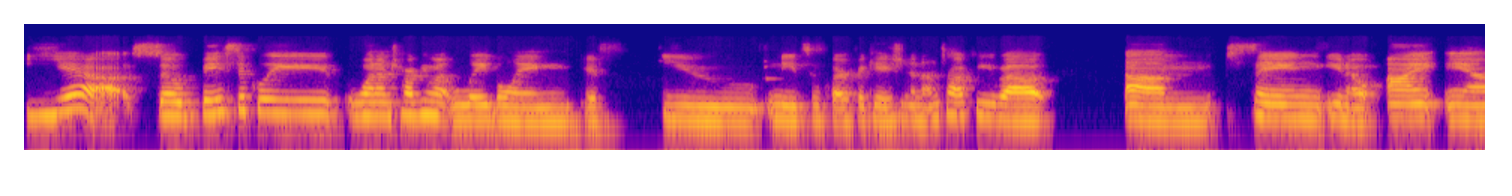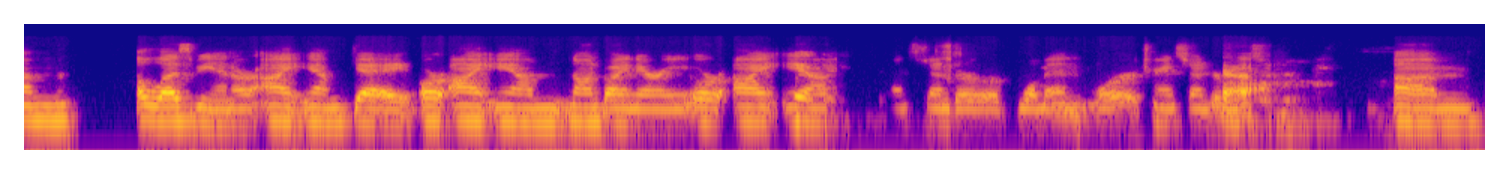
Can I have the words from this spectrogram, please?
yeah, so basically, when I'm talking about labeling, if you need some clarification, I'm talking about um, saying, you know, I am a lesbian, or I am gay, or I am non-binary, or I am Yeah. transgender woman or transgender Yeah. man. Um,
